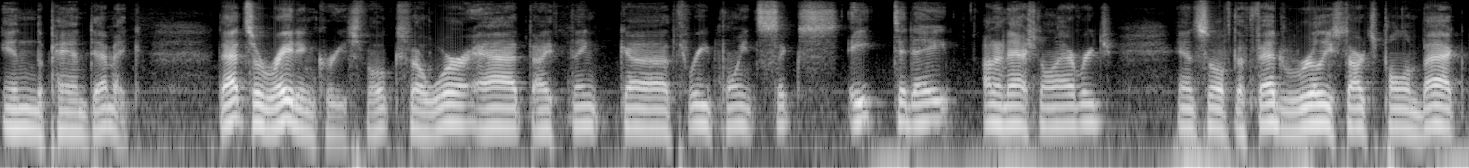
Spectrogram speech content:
in the pandemic. That's a rate increase, folks. So we're at, I think, uh, 3.68 today on a national average. And so if the Fed really starts pulling back,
